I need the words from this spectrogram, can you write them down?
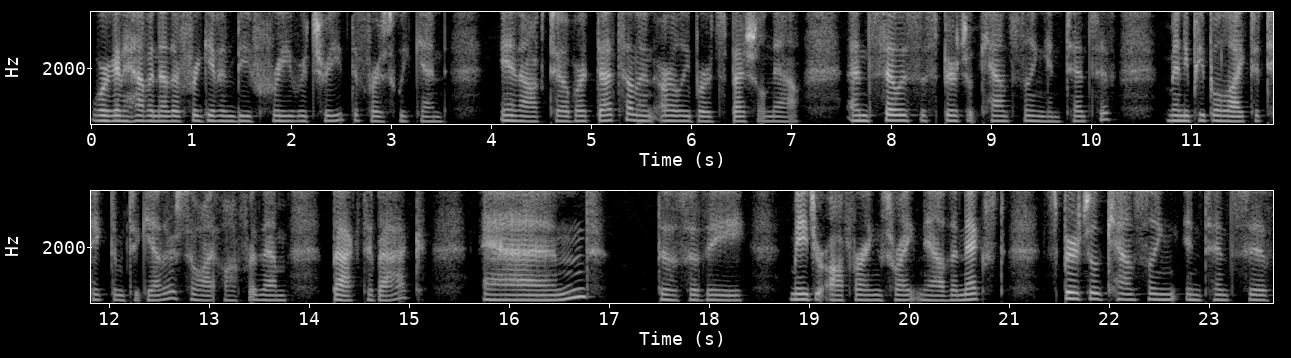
we're going to have another Forgive and Be Free retreat the first weekend in October. That's on an early bird special now. And so is the Spiritual Counseling Intensive. Many people like to take them together, so I offer them back to back. And those are the major offerings right now. The next Spiritual Counseling Intensive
